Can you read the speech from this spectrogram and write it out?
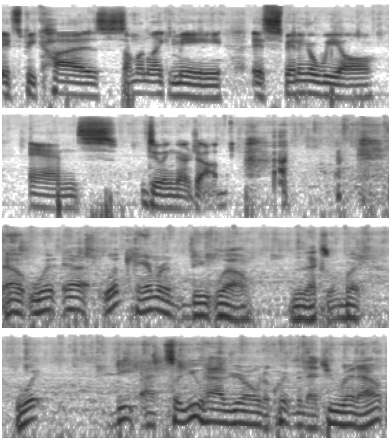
it's because someone like me is spinning a wheel and doing their job. Uh, what uh, what camera do? Well, the next one, but what do you, uh, so you have your own equipment that you rent out.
